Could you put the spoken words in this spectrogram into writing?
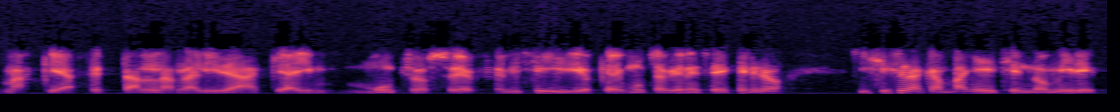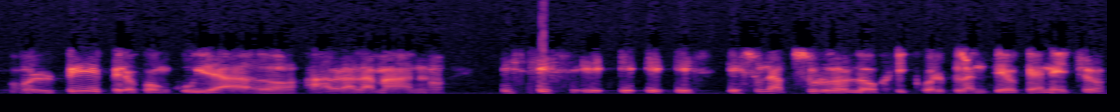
más que aceptar la realidad, que hay muchos eh, femicidios, que hay mucha violencia de género, hiciese una campaña diciendo, mire, golpee pero con cuidado, abra la mano. Es, es, es, es, es un absurdo lógico el planteo que han hecho,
